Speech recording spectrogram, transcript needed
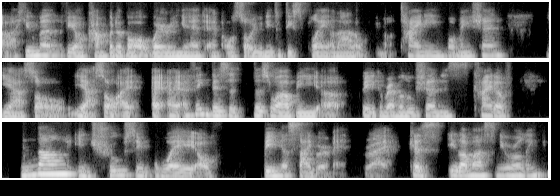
uh, human feel comfortable wearing it and also you need to display a lot of you know tiny information. Yeah so yeah so i i, I think this is this will be a big revolution. It's kind of non-intrusive way of being a cyberman right because Elon Musk's Neuralink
